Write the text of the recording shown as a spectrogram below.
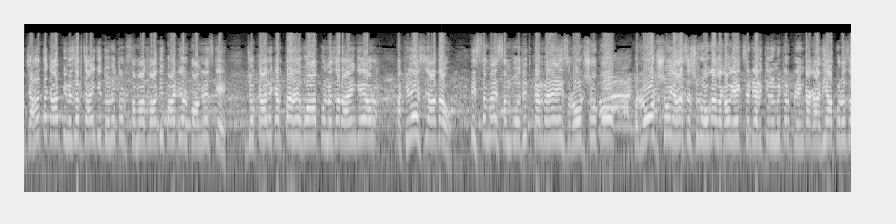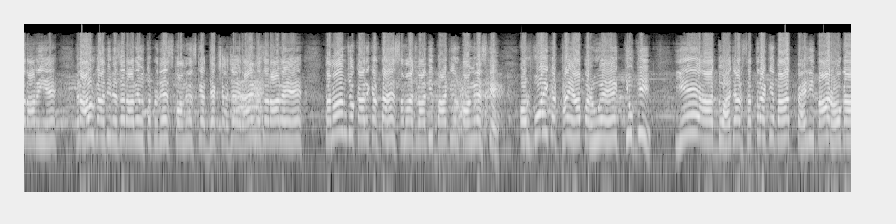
जहाँ तक आपकी नज़र जाएगी, दोनों तरफ़ समाजवादी पार्टी और कांग्रेस के जो कार्यकर्ता हैं, वो आपको नज़र आएँगे और अखिलेश यादव इस समय संबोधित कर रहे हैं इस रोड शो को। रोड शो यहाँ से शुरू होगा, लगभग एक से डेढ़ किलोमीटर प्रियंका गांधी आपको नज़र आ रही हैं। राहुल गांधी नज़र आ रहे हैं, उत्तर प्रदेश कांग्रेस के अध्यक्ष अजय राय नज़र आ रहे हैं। तमाम जो कार्यकर्ता हैं, समाजवादी पार्टी और कांग्रेस के और वो इकट्ठा यहाँ पर हुए हैं क्योंकि ये 2017 के बाद पहली बार होगा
